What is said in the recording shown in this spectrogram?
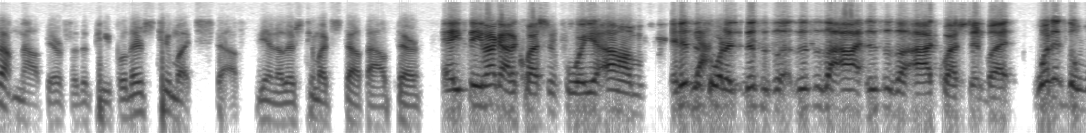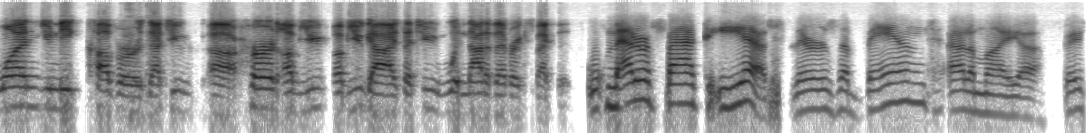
something out there for the people. There's too much stuff. You know, there's too much stuff out there. Hey Steve, I got a question for you. Um, and this Yeah. is sort of this is a this is a odd this is a odd question, but what is the one unique cover that you uh, heard of you of you guys that you would not have ever expected? Matter of fact, yes, there's a band out of my uh, player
